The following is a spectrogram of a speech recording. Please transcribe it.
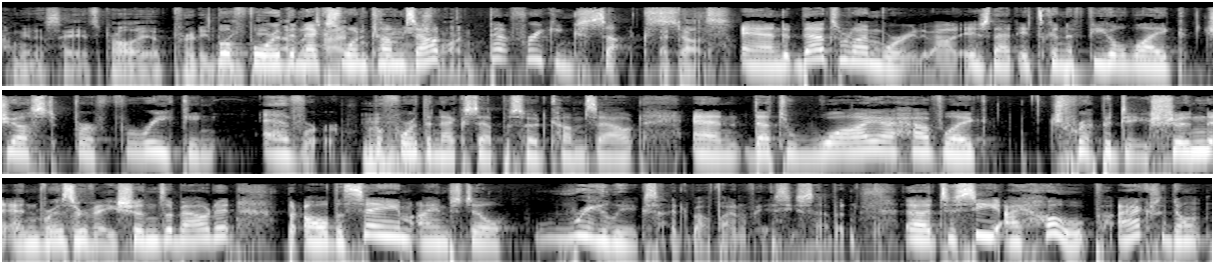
I'm going to say it's probably a pretty before the next one comes out, one. that freaking sucks. That does. And that's what I'm worried about is that it's going to feel like just for freaking ever Mm-hmm. before the next episode comes out. And that's why I have like trepidation and reservations about it. But all the same, I am still really excited about Final Fantasy VII. Uh, to see, I hope, I actually don't.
